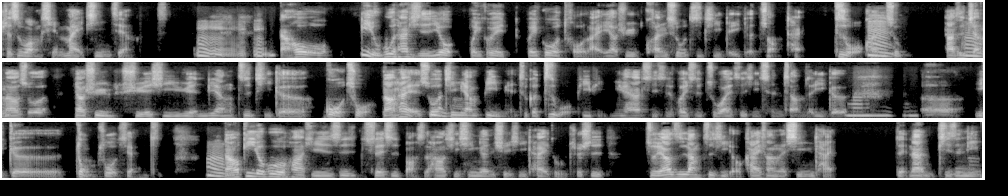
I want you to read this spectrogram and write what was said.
就是往前迈进这样子。嗯嗯嗯嗯。然后第五步，他其实又回馈回过头来要去宽恕自己的一个状态，自我宽恕。他是讲到说要去学习原谅自己的过错，然后他也说尽量避免这个自我批评，因为他其实会是阻碍自己成长的一个呃一个动作这样子。嗯，然后第六步的话，其实是随时保持好奇心跟学习态度，就是主要是让自己有开放的心态。对，那其实你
